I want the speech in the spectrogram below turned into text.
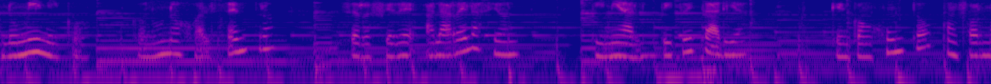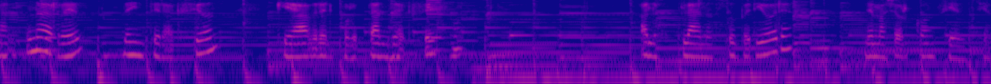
lumínico con un ojo al centro se refiere a la relación pineal-pituitaria que en conjunto conforman una red de interacción que abre el portal de acceso a los planos superiores de mayor conciencia.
